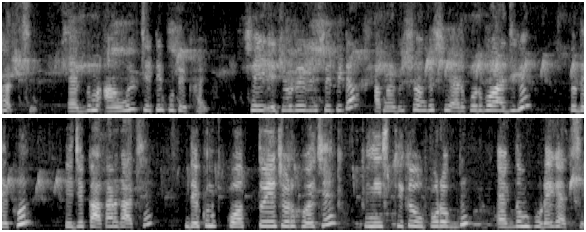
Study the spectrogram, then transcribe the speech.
খাচ্ছি, একদম আঙুল চেটে ফুটে খাই। সেই এঁচড়ের রেসিপিটা আপনাদের সঙ্গে শেয়ার করব আজকে। তো দেখুন, এই যে কাকার গাছে, দেখুন কত এঁচড় হয়েছে, নিচ থেকে উপর অব্দি একদম ভরে গেছে।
